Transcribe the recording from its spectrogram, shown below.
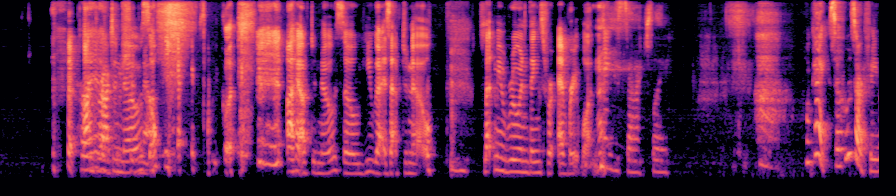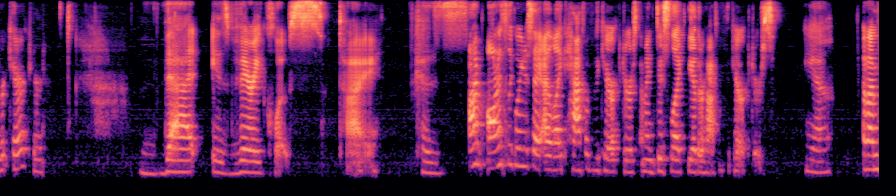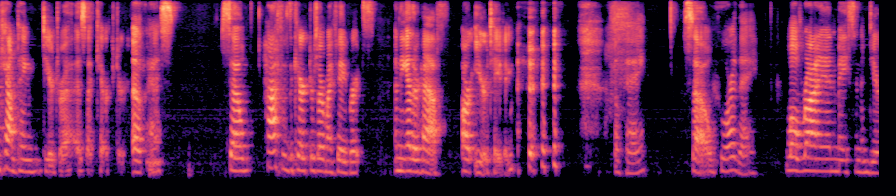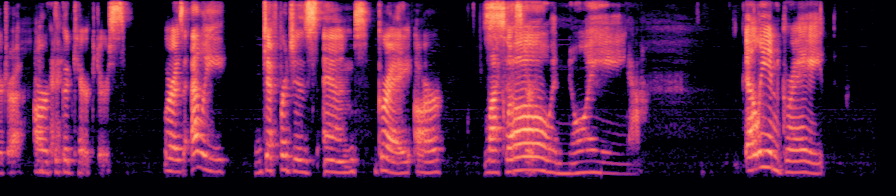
I have to director know, so yeah, exactly. I have to know, so you guys have to know. Mhm. Let me ruin things for everyone. exactly. okay, so who's our favorite character? That is very close, Ty. Because I'm honestly going to say I like half of the characters and I dislike the other half of the characters. yeah, And I'm counting Deirdre as a character okay. So half of the characters are my favorites, and the other half are irritating. okay. So, Who are they? well, Ryan, Mason, and Deirdre are Okay. the good characters, whereas Ellie, Jeff Bridges, and Gray are lackluster. So oh, annoying. Yeah. Ellie and Gray,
